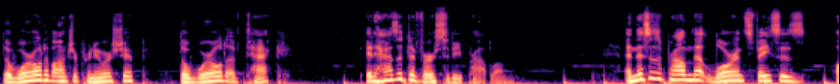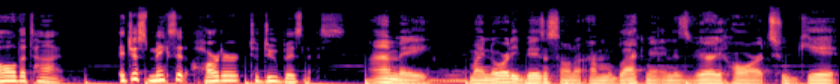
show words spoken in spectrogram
The world of entrepreneurship the world of tech, it has a diversity problem. And this is a problem that Lawrence faces all the time. It just makes it harder to do business. I'm a minority business owner, I'm a black man, and it's very hard to get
